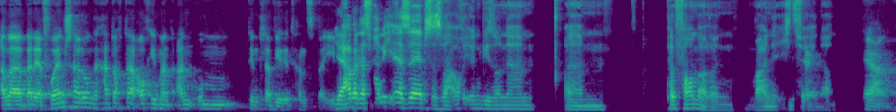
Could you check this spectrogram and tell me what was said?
aber bei der Vorentscheidung hat doch da auch jemand an um dem Klavier getanzt bei ihm. Ja, aber das war nicht er selbst, das war auch irgendwie so eine ähm, Performerin, meine ich zu erinnern. Ja,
